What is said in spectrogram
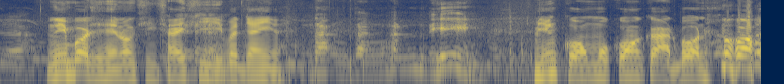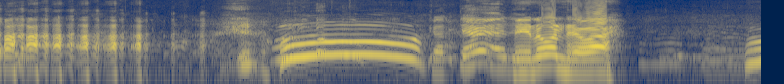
สินี่บ่จะเห็นน้องชิงชัยขี่บัดใหญ่นะนั่งทางมันดิมียังกองหมกกองอากาศบ่เนี่ยกะแจ้ดินี่โนอนใช่ปะโอ้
